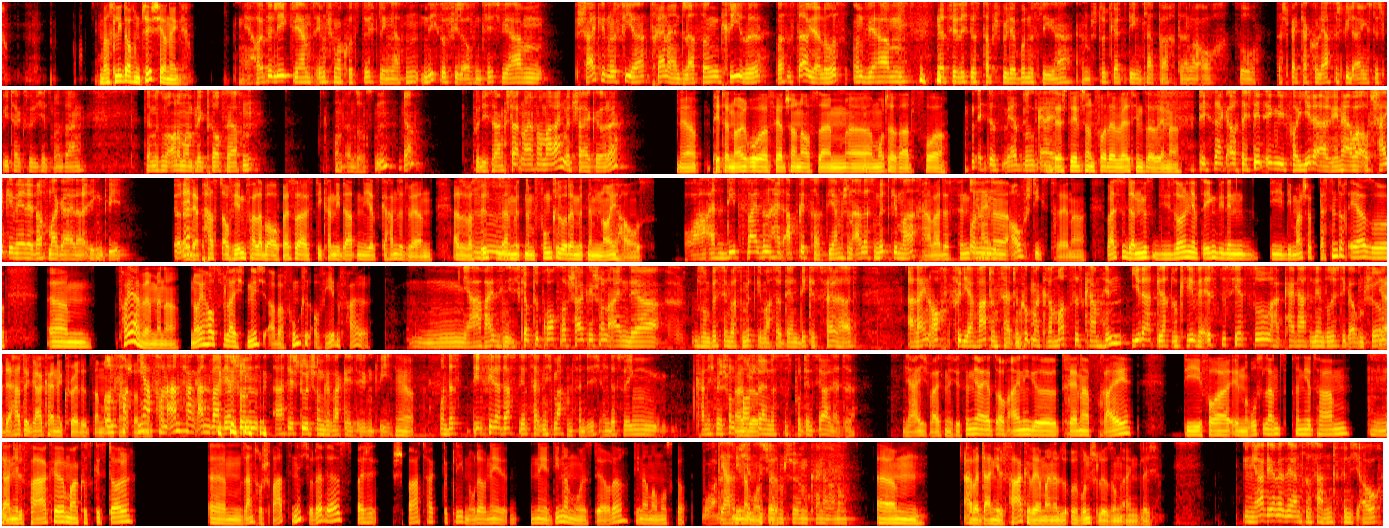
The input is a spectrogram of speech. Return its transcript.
Was liegt auf dem Tisch, Janik? ja heute liegt, wir haben es eben schon mal kurz durchklingen lassen, nicht so viel auf dem Tisch. Wir haben Schalke 04, Trainerentlassung, Krise. Was ist da wieder los? Und wir haben natürlich das Topspiel der Bundesliga. ähm, Stuttgart gegen Gladbach. Da war auch so das spektakulärste Spiel eigentlich des Spieltags, würde ich jetzt mal sagen. Da müssen wir auch nochmal einen Blick drauf werfen. Und ansonsten, ja, würde ich sagen, starten wir einfach mal rein mit Schalke, oder? Ja, Peter Neurohrer fährt schon auf seinem äh, Motorrad vor. Das wäre so geil. Der steht schon vor der Weltdienstarena. Ich sag auch, der steht irgendwie vor jeder Arena, aber auf Schalke wäre der noch mal geiler irgendwie. Oder? Ey, der passt auf jeden Fall aber auch besser als die Kandidaten, die jetzt gehandelt werden. Also was willst du Mm. denn mit einem Funkel oder mit einem Neuhaus? Boah, also die zwei sind halt abgezockt. Die haben schon alles mitgemacht. Aber das sind Und- keine Aufstiegstrainer. Weißt du, dann müssen, die sollen jetzt irgendwie den, die, die Mannschaft, das sind doch eher so ähm, Feuerwehrmänner. Neuhaus vielleicht nicht, aber Funkel auf jeden Fall. Mm, Ja, weiß ich nicht. Ich glaube, du brauchst auf Schalke schon einen, der äh, so ein bisschen was mitgemacht hat, der ein dickes Fell hat. Allein auch für die Erwartungshaltung. Guck mal, Gramotzes kam hin. Jeder hat gedacht, okay, wer ist es jetzt so? Keiner hatte den so richtig auf dem Schirm. Ja, der hatte gar keine Credits am Und Anfang von, schon. ne? ja, von Anfang an war der schon, hat der Stuhl schon gewackelt irgendwie. ja. Und das, den Fehler darfst du jetzt halt nicht machen, finde ich. Und deswegen kann ich mir schon Also- vorstellen, dass das Potenzial hätte. Ja, ich weiß nicht. Es sind ja jetzt auch einige Trainer frei, die vorher in Russland trainiert haben. Mhm. Daniel Farke, Markus Gistol, ähm, Sandro Schwarz nicht, oder? Der ist bei Spartak geblieben. Oder nee, nee, Dynamo ist der, oder? Dynamo Moskau. Boah, das Ja, habe ich Dynamo jetzt ist nicht auf dem Schirm, keine Ahnung. Ähm, aber Daniel Farke wäre meine Lo- Wunschlösung eigentlich. Ja, der wäre sehr interessant, finde ich auch.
